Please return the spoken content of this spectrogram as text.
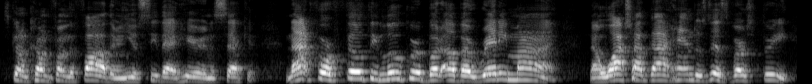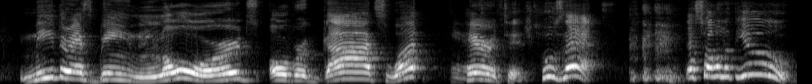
It's going to come from the Father, and you'll see that here in a second. Not for filthy lucre, but of a ready mind. Now, watch how God handles this. Verse 3 neither as being lords over God's what? Heritage. Heritage. Who's that? That's all of you.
